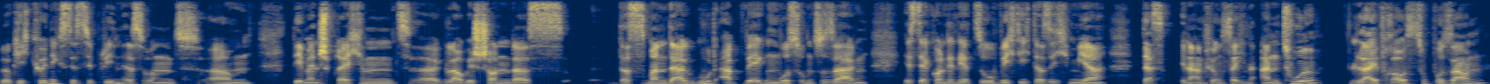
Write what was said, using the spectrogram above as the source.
wirklich Königsdisziplin ist. Und ähm, dementsprechend äh, glaube ich schon, dass dass man da gut abwägen muss, um zu sagen, ist der Content jetzt so wichtig, dass ich mir das in Anführungszeichen antue, live rauszuposaunen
